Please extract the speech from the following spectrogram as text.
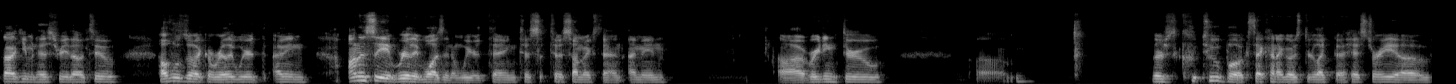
about human history though too. Health was like a really weird. I mean, honestly, it really wasn't a weird thing to to some extent. I mean, uh, reading through, um, there's two books that kind of goes through like the history of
